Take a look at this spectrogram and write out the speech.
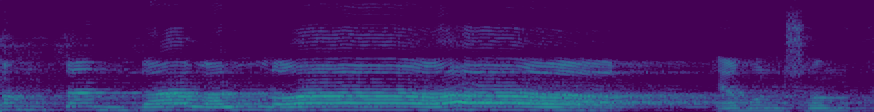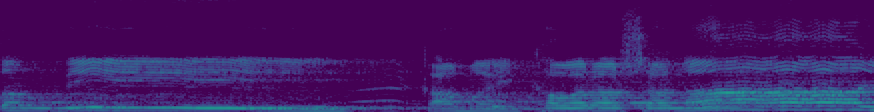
সন্তান দাও আল্লাহ। এমন সন্তান দে। কামাই খাওয়ার আশা নাই,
